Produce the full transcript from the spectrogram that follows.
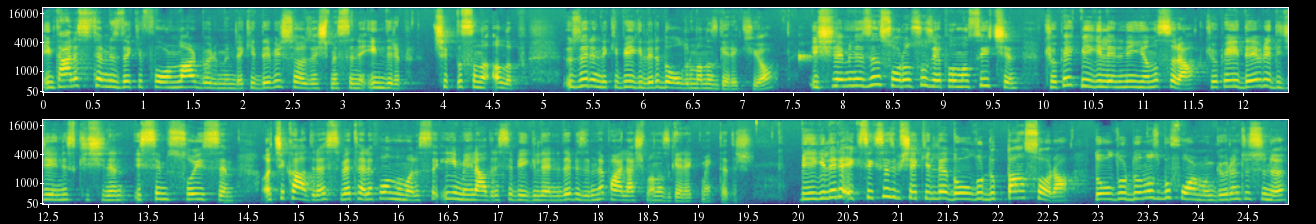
internet sitemizdeki formlar bölümündeki devir sözleşmesini indirip çıktısını alıp üzerindeki bilgileri doldurmanız gerekiyor. İşleminizin sorunsuz yapılması için köpek bilgilerinin yanı sıra köpeği devredeceğiniz kişinin isim, soyisim, açık adres ve telefon numarası, e-mail adresi bilgilerini de bizimle paylaşmanız gerekmektedir. Bilgileri eksiksiz bir şekilde doldurduktan sonra doldurduğunuz bu formun görüntüsünü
